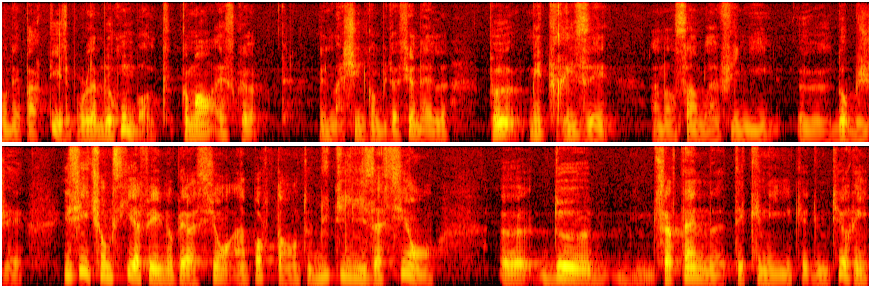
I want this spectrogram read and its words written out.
on est parti, le problème de Humboldt? Comment est-ce qu'une machine computationnelle peut maîtriser un ensemble infini euh, d'objets? Ici, Chomsky a fait une opération importante d'utilisation de certaines techniques et d'une théorie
